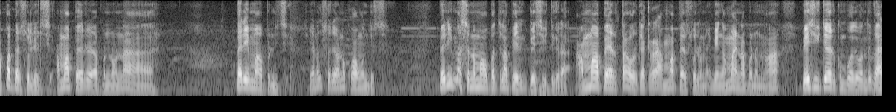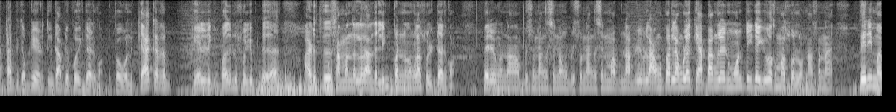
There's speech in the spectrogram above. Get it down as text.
அப்பா பேர் சொல்லிடுச்சு. அம்மா பேர் அப்படின்னோன்னா பெரியம்மா அப்படின்னுச்சு. எனக்கு சரியான கோவம் வந்துருச்சு. பெரியம்மா சின்னம்மாவை பற்றிலாம் இப்போ எதுக்கு பேசிக்கிட்டு இருக்கிறா? அம்மா பேர் தான் அவர் கேட்குறாரு அம்மா பேர் சொல்லணும். இப்போ எங்கள் அம்மா என்ன பண்ணோம்னா பேசிக்கிட்டே இருக்கும்போது வந்து வேறு டாபிக் அப்படியே எடுத்துக்கிட்டு அப்படியே போயிட்டே இருக்கும். இப்போ ஒன்று கேட்குற கேள்விக்கு பதில் சொல்லிவிட்டு அடுத்தது சம்மந்தம் இல்லாத அந்த லிங்க் பண்ணவங்களாம் சொல்லிட்டே இருக்கும். பெரியவங்க நான் அப்படி சொன்னாங்க சின்னவங்க இப்படி சொன்னாங்க சினிமா அப்படின்னு அப்படி இல்லை அவங்க பேரில் அவங்களே கேட்பாங்களேன்னு இதை யோகமாக சொல்லும். நான் சொன்னேன் பெரியம்மா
